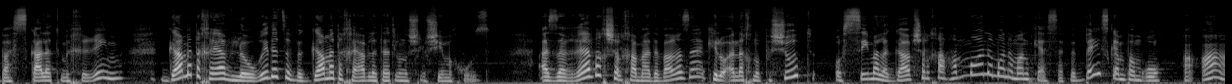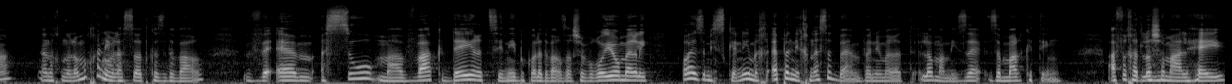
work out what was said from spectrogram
בסקלת מחירים, גם אתה חייב להוריד את זה וגם אתה חייב לתת לנו 30 אחוז. אז הרווח שלך מהדבר הזה, כאילו, אנחנו פשוט עושים על הגב שלך המון המון המון כסף. ו Basecamp אמרו, אה-אה, אנחנו לא מוכנים לעשות כזה דבר, והם עשו מאבק די רציני בכל הדבר הזה. עכשיו, רועי אומר לי, אוי, איזה מסכנים, איך אפל נכנסת בהם? ואני אומרת, לא, ממי, זה, זה marketing. אף אחד לא שמע על Hey,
